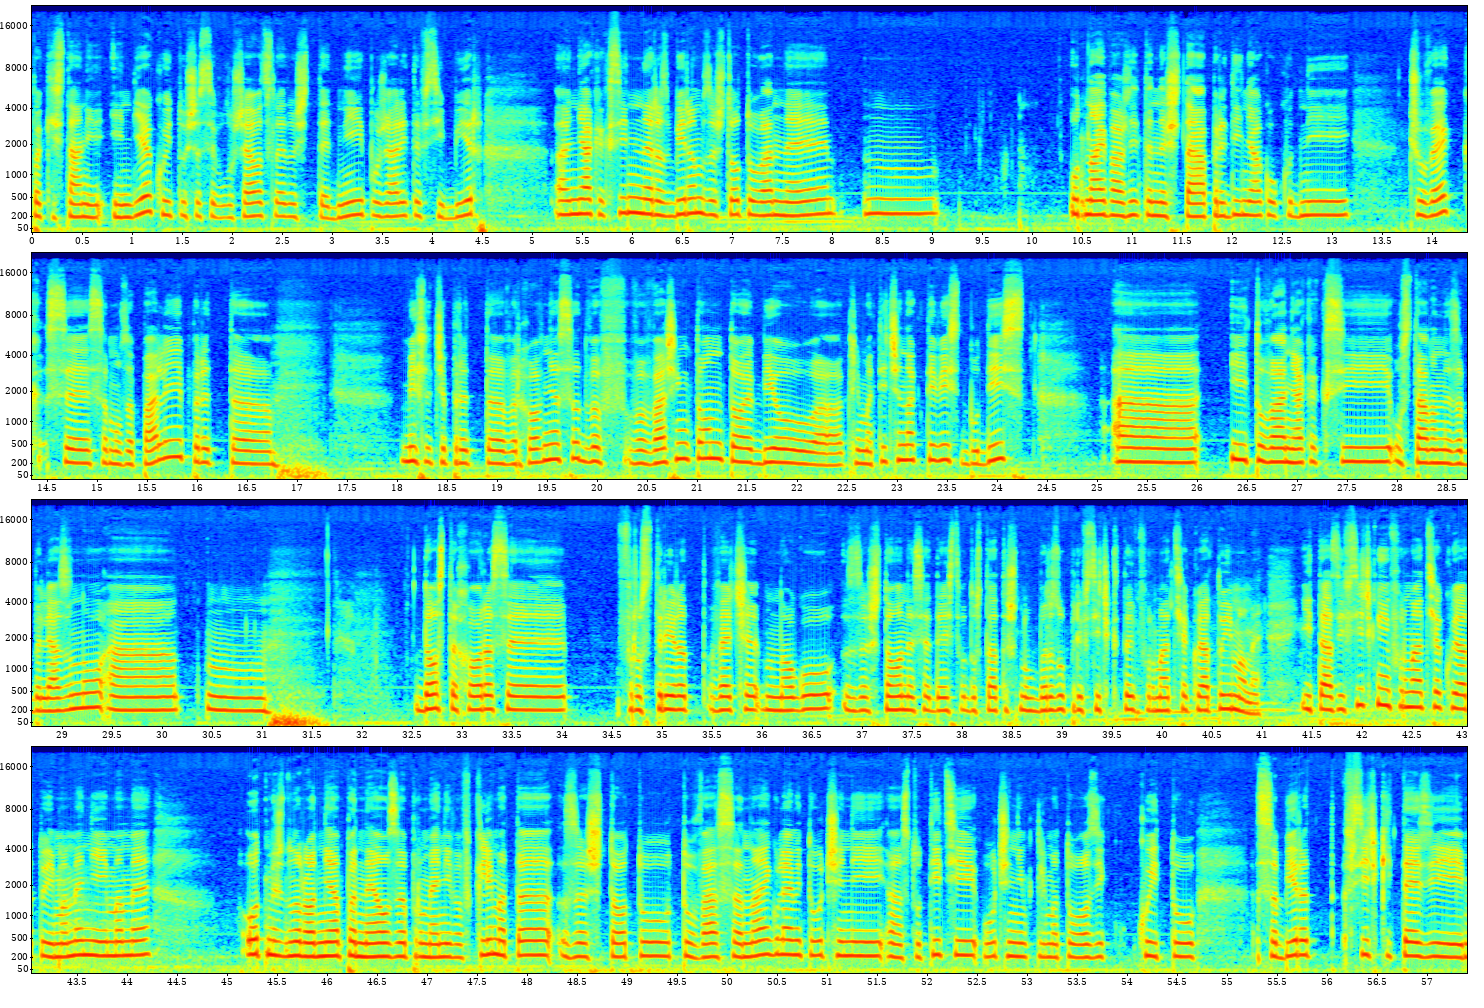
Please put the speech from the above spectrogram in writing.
Пакистан и Индия, които ще се влушават следващите дни, пожарите в Сибир, а, някак си не разбирам защо това не е м- от най-важните неща. Преди няколко дни човек се самозапали пред... А, мисля, че пред Върховния съд в, в Вашингтон. Той е бил а, климатичен активист, будист. А, и това някак си остана незабелязано. А, м- доста хора се фрустрират вече много, защо не се действа достатъчно бързо при всичката информация, която имаме. И тази всичка информация, която имаме, ние имаме от Международния панел за промени в климата, защото това са най-големите учени, стотици учени климатолози, които събират всички тези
